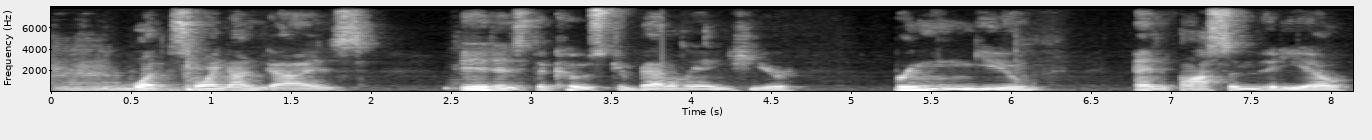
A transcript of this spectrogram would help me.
What's going on, guys? It is the Coaster Battleman here, bringing you an awesome video.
